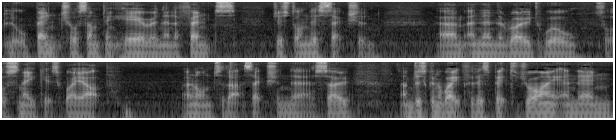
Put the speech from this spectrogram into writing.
little bench or something here and then a fence just on this section um, and then the road will sort of snake its way up and onto that section there so I'm just going to wait for this bit to dry and then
